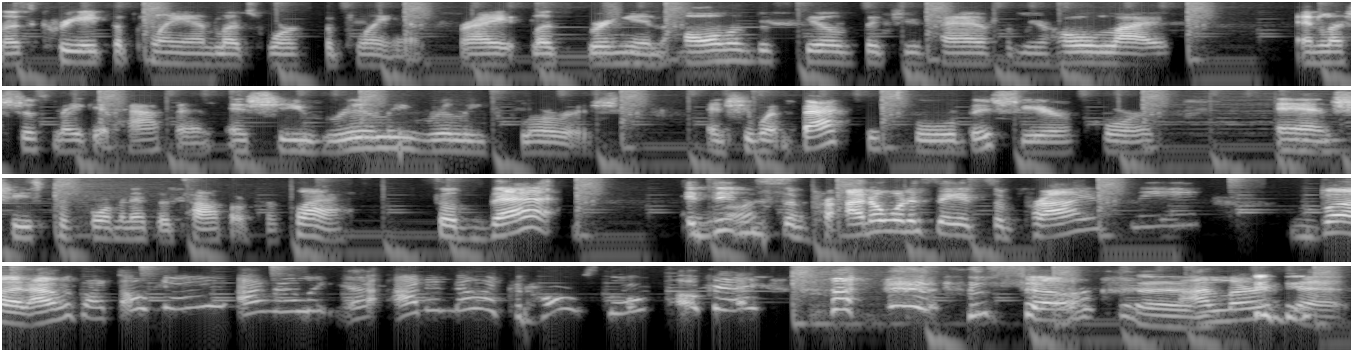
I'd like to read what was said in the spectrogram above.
Let's create the plan. Let's work the plan, right? Let's bring in mm-hmm. all of the skills that you've had from your whole life and let's just make it happen. And she really, really flourished and she went back to school this year, of course, and mm-hmm. she's performing at the top of her class. So that it didn't surprise. I don't want to say it surprised me, but I was like, okay, I really, I, I didn't know I could homeschool. Okay, so I learned that.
